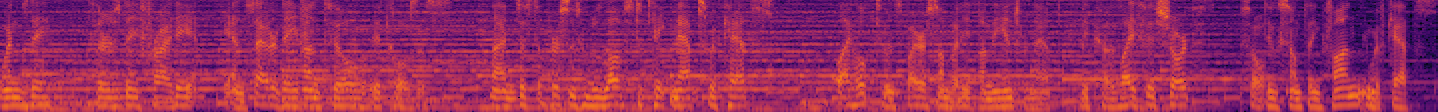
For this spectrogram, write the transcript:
Wednesday, Thursday, Friday, and Saturday until it closes. I'm just a person who loves to take naps with cats. Well, I hope to inspire somebody on the internet because life is short, so do something fun with cats.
